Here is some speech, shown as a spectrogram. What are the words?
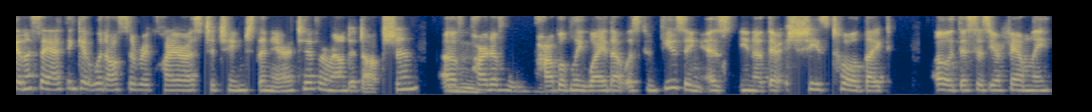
gonna say i think it would also require us to change the narrative around adoption of Mhm. part of probably why that was confusing is you know there she's told like oh this is your family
